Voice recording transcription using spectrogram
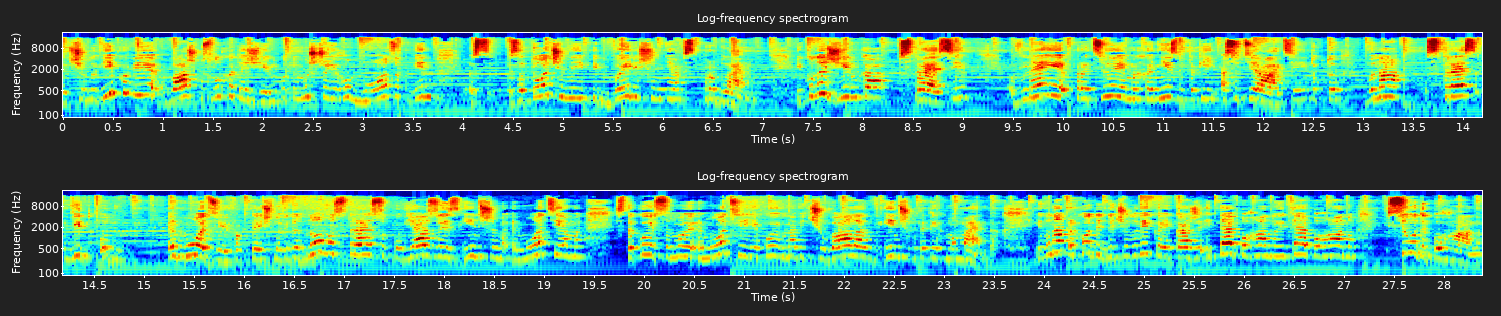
Е, Чоловікові важко слухати жінку, тому що його мозок він заточений під вирішення проблем. І коли жінка в стресі, в неї працює механізм такий асоціації, тобто вона стрес від од... емоції, фактично від одного стресу пов'язує з іншими емоціями, з такою самою емоцією, якою вона відчувала в інших таких моментах. І вона приходить до чоловіка і каже: і те погано, і те погано, всюди погано.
